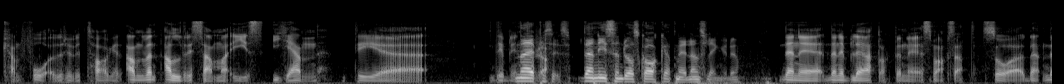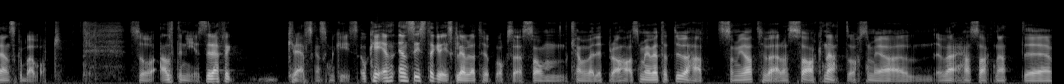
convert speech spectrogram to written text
kan få överhuvudtaget. Använd aldrig samma is igen. Det, det blir inte Nej, bra. precis. Den isen du har skakat med, den slänger du. Den är, den är blöt och den är smaksatt, så den, den ska bara bort. Så allt är nyhet. Så därför krävs ganska mycket is. Okej, en, en, sista grej skulle jag vilja ta upp också som kan vara väldigt bra att ha, som jag vet att du har haft, som jag tyvärr har saknat och som jag har saknat eh,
